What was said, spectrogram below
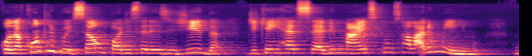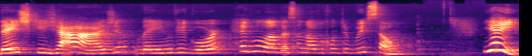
quando a contribuição pode ser exigida de quem recebe mais que um salário mínimo, desde que já haja lei em vigor regulando essa nova contribuição. E aí,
